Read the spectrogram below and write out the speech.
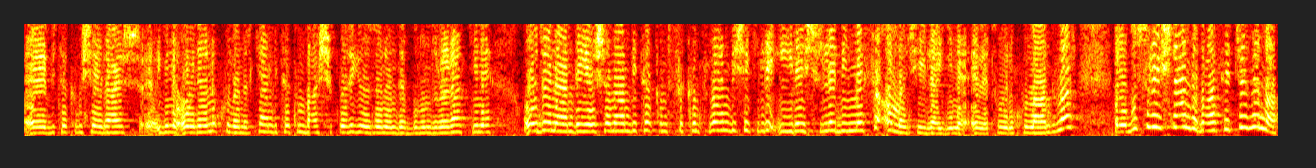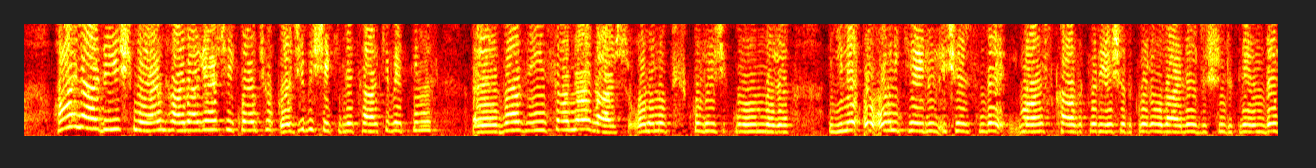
e, bir takım şeyler e, yine oylarını kullanırken bir takım başlıkları göz önünde bulundurarak yine o dönemde yaşanan bir takım sıkıntıların bir şekilde iyileştirilebilmesi amacıyla yine evet oyunu kullandılar. E, bu süreçten de bahsedeceğiz ama hala değişmeyen, hala gerçekten çok acı bir şekilde takip ettiğimiz ee, bazı insanlar var. Onun o psikolojik durumları yine o 12 Eylül içerisinde maruz kaldıkları, yaşadıkları olayları düşündüklerinde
